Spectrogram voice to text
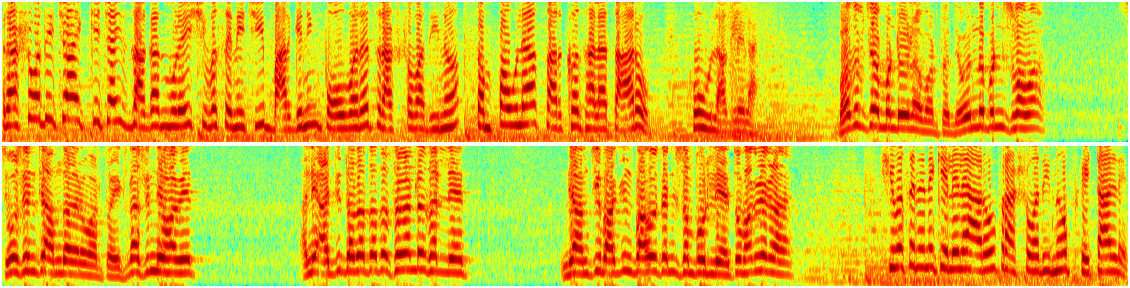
राष्ट्रवादीच्या एक्केचाळीस जागांमुळे शिवसेनेची बार्गेनिंग पॉवरच राष्ट्रवादीनं संपवल्यासारखं झाल्याचा आरोप होऊ लागलेला आहे. भाजपच्या मंडळींना वाटतं देवेंद्र फडणवीस व्हावा शिवसेनेच्या आमदारांना वाटतं एकनाथ शिंदे व्हावेत आणि अजितदादा दादा सगळ्यांना झालेले आहेत. म्हणजे आमची बागिंग पावर त्यांनी संपवली आहे तो भाग वेगळा शिवसेनेने केलेले आरोप राष्ट्रवादीनं फेटाळलेत.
